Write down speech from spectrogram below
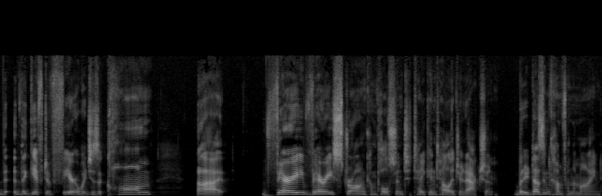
the, the gift of fear, which is a calm, uh, very, very strong compulsion to take intelligent action. But it doesn't come from the mind,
